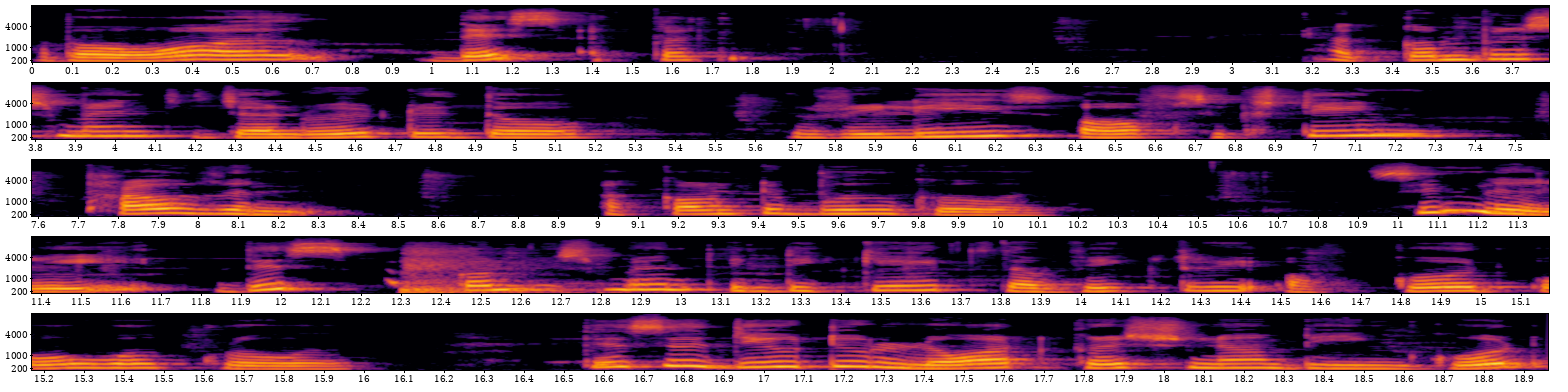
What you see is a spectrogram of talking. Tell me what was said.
Above all, this accomplishment generated the release of 16,000 accountable girls. Similarly, this accomplishment indicates the victory of good over cruel. This is due to Lord Krishna being good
